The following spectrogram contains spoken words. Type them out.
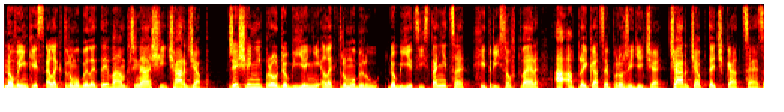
Novinky z elektromobility vám přináší ChargeUp, řešení pro dobíjení elektromobilů, dobíjecí stanice, chytrý software a aplikace pro řidiče. ChargeUp.cz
